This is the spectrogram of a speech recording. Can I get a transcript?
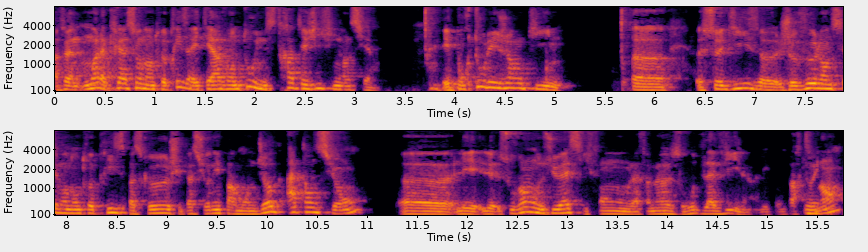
enfin moi la création d'entreprise a été avant tout une stratégie financière. Et pour tous les gens qui euh, se disent euh, je veux lancer mon entreprise parce que je suis passionné par mon job, attention, euh, les, souvent aux US ils font la fameuse route de la ville, hein, les compartiments.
